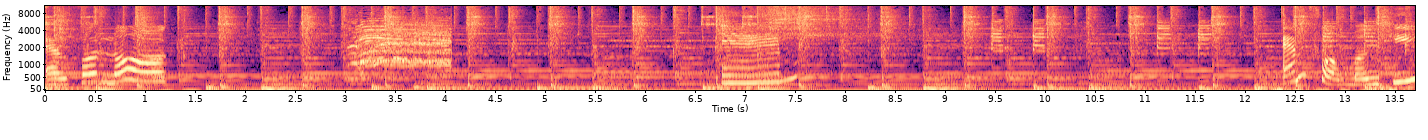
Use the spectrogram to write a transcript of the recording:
L for lock. For monkey.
